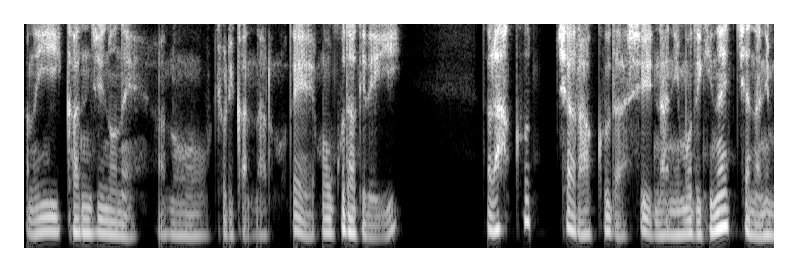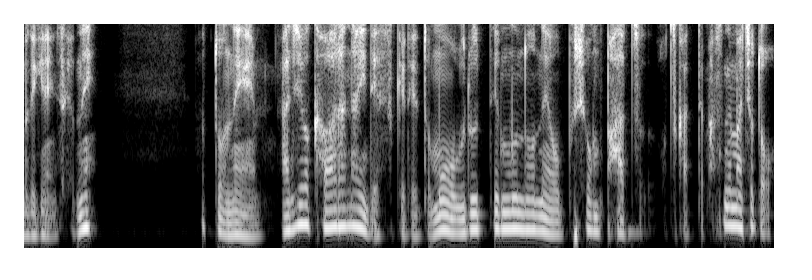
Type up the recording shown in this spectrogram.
あの、いい感じのね、あの、距離感になるので、もう置くだけでいい。楽っちゃ楽だし、何もできないっちゃ何もできないんですけどね。あとね、味は変わらないですけれども、ウルテムのね、オプションパーツを使ってますね。まあちょっと、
